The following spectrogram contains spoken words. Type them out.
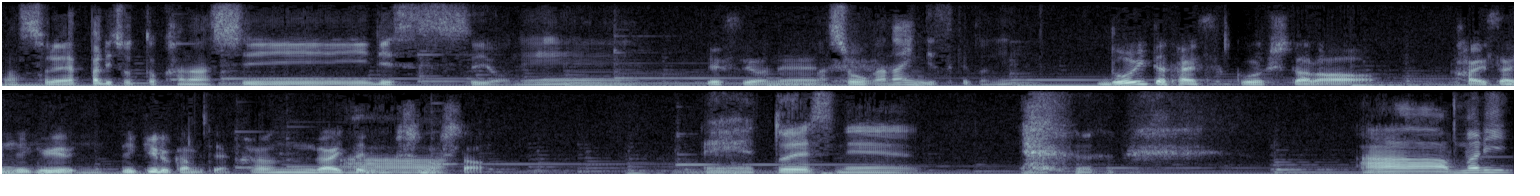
まあ、それはやっぱりちょっと悲しいですよね。ですよねまあ、。しょうがないんですけどね。どういった対策をしたら開催できできるかみたいな考えたりもしました。えー、っとですね。あー、あんまり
